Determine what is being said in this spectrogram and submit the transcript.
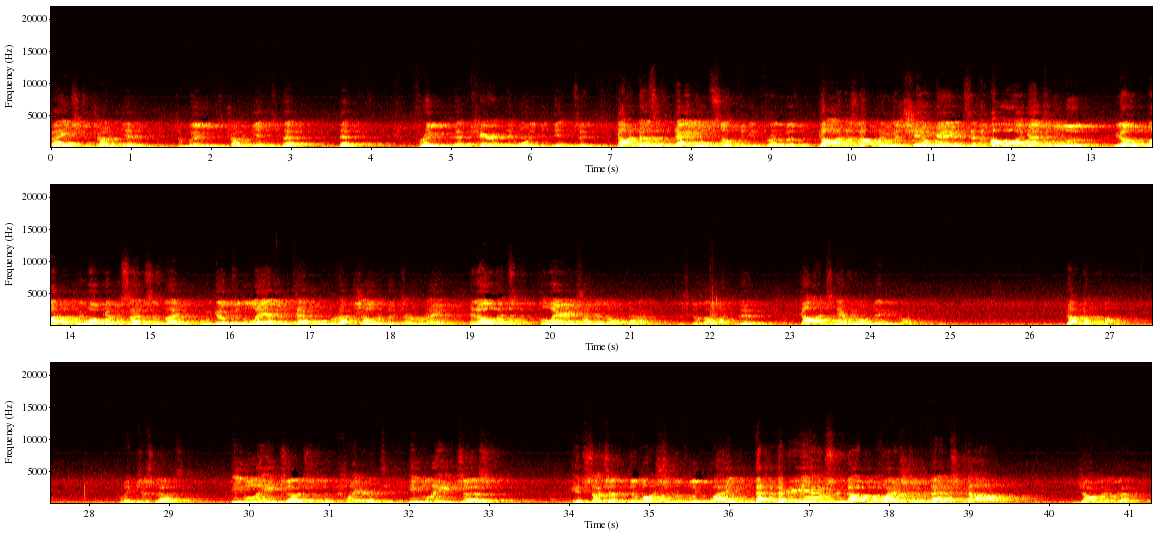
face to try to get it to move, to try to get to that, that fruit, that carrot they wanted to get to. God doesn't dangle something in front of us. God is not doing a shell game and saying, oh, I got you to look. You know, like we walk up beside somebody and we go to the left and we tap them on the right shoulder and they turn around. And oh, that's hilarious. I do it all the time just because I like to do it. God's never going to do you like that. God don't play. I mean, he just doesn't. He leads us with clarity. He leads us in such a demonstratively way that there is no question that's God. Did y'all agree with that?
